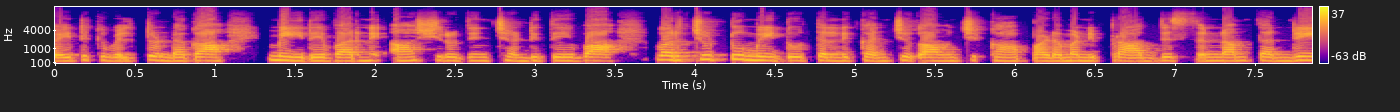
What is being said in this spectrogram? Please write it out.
బయటికి వెళ్తుండగా మీరే వారిని ఆశీర్వదించండి దేవా. వారి చుట్టూ మీ దూతల్ని కంచుగా ఉంచి కాపాడమని ప్రార్థిస్తున్నాం తండ్రి.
